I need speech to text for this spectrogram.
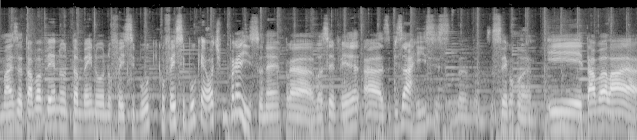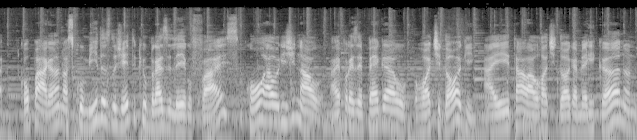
Mas eu tava vendo também no, no Facebook, que o Facebook é ótimo pra isso, né? Pra você ver as bizarrices do, do- do ser humano. E tava lá comparando as comidas do jeito que o brasileiro faz com a original. Aí, por exemplo, pega o hot dog, aí tá lá o hot dog americano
